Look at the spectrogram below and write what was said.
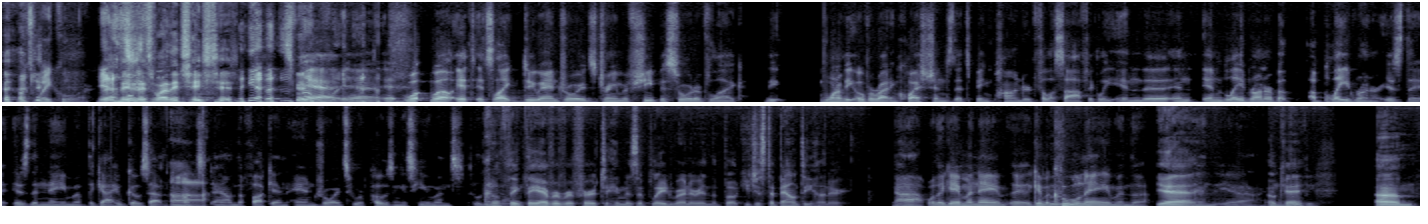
That's way cooler. Yeah, Yeah, maybe that's why they changed it. yeah, that's probably. yeah, yeah. It, well, well it, it's like do androids dream of sheep is sort of like the one of the overriding questions that's being pondered philosophically in the in in Blade Runner. But a Blade Runner is the is the name of the guy who goes out and hunts Ah. down the fucking androids who are posing as humans. I don't think they ever referred to him as a Blade Runner in the book. He's just a bounty hunter. Ah, well, they gave him a name. They gave him a Hmm. cool name in the Yeah. in the uh, in the Okay. movie. Um,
